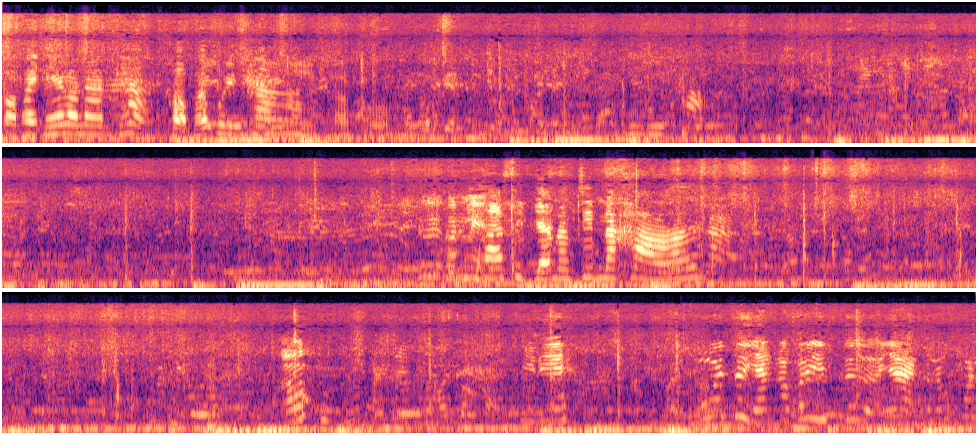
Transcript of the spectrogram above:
ขออภัยที่ให้เรานานค่ะ ขอบพระคุณค่ะนี่ครับผมยินดีค่ะมีห้าสิบแย้มน้ำจิ้มนะคะเอ้า นี่ดิโอ้ยซื้อยังกับไม่ได้ซื้ออยากขนมคน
